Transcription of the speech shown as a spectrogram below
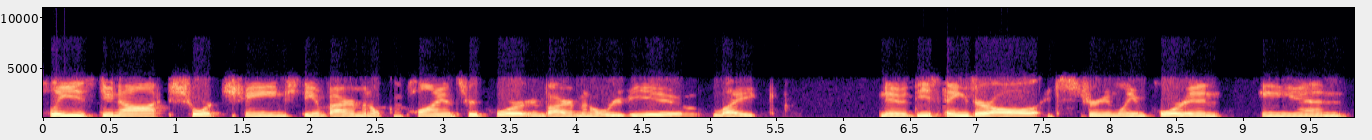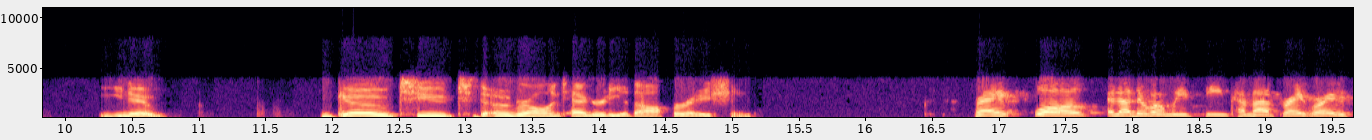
please do not shortchange the environmental compliance report, environmental review. Like, you know, these things are all extremely important and, you know, go to, to the overall integrity of the operation. Right. Well, another one we've seen come up, right, Royce,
